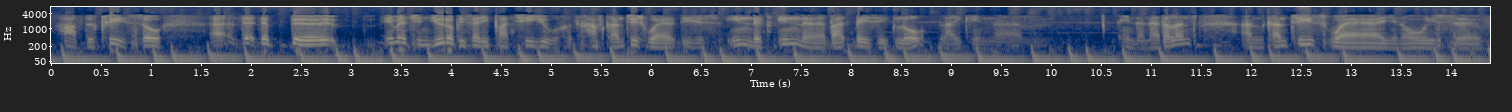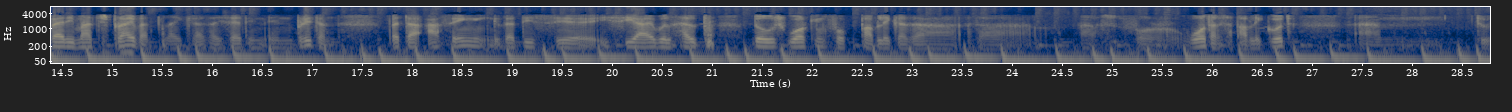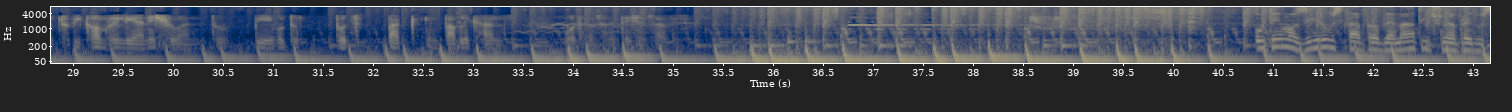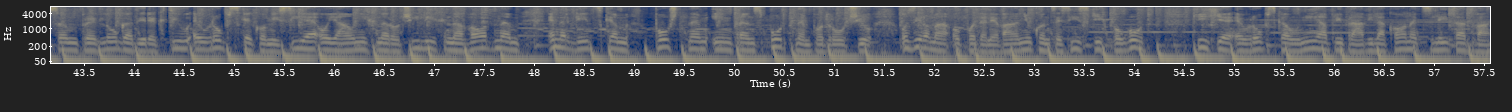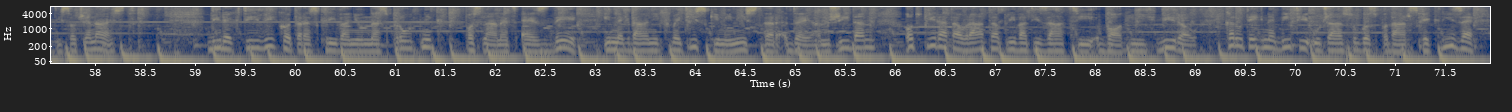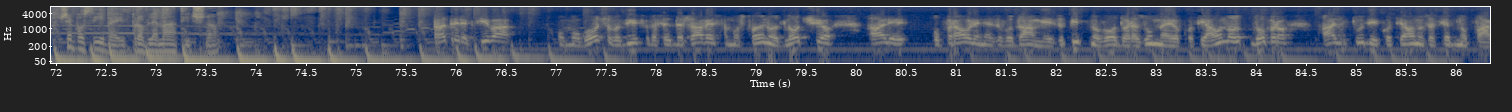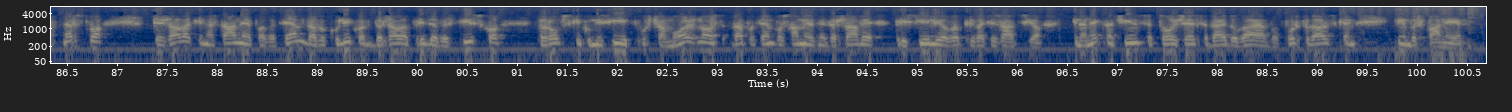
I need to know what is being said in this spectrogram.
have decreased. So uh, the, the, the image in Europe is very patchy. You have countries where this is in the in the basic law, like in um, in the Netherlands, and countries where you know is uh, very much private, like as I said in in Britain. But uh, I think that this uh, ECI will help those working for public as a, as a as for water as a public good um, to to become really an issue and to be able to put back in public hands water and sanitation services. V tem oziru sta problematična predvsem predloga direktiv Evropske komisije o javnih naročilih na vodnem, energetskem, poštnem in transportnem področju oziroma o podeljevanju koncesijskih pogodb, ki jih je Evropska unija pripravila konec leta 2011. Direktivi kot razkrivanju nasprotnik, poslanec SD in nekdani kmetijski minister Dejan Židan odpirata vrata privatizaciji vodnih virov, kar utegne biti v času gospodarske krize še posebej problematično. Ta direktiva omogoča v bistvu, da se države samostojno odločijo ali upravljanje z vodami, z pitno vodo razumejo kot javno dobro ali tudi kot javno-zasebno partnerstvo. Težava, ki nastane pa v tem, da vkolikor država pride v stisko, Evropski komisiji pušča možnost, da potem posamezne države prisilijo v privatizacijo. In na nek način se to že sedaj dogaja v Portugalskem in v Španiji.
